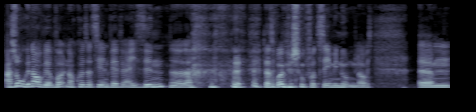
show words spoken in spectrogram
Ach so, genau, wir wollten noch kurz erzählen, wer wir eigentlich sind. Ne? Da- Das wollten wir schon vor zehn Minuten, glaube ich. Ähm,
